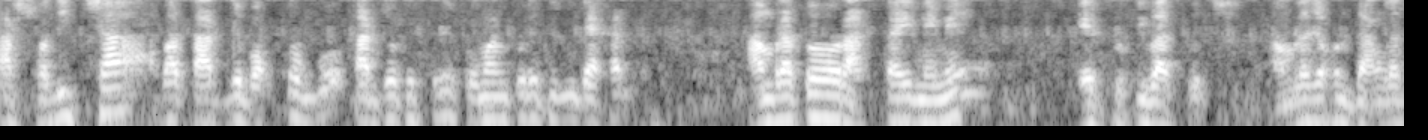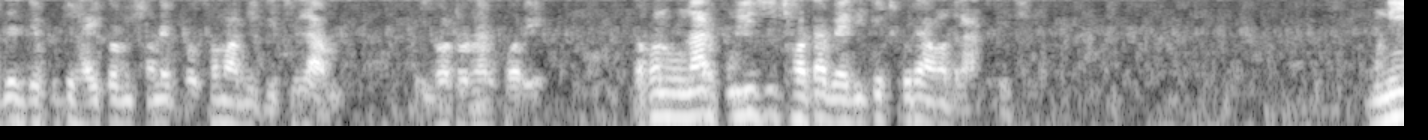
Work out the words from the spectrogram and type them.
তার সদিচ্ছা বা তার যে বক্তব্য কার্যক্ষেত্রে প্রমাণ করে তিনি দেখান। আমরা তো রাস্তায় নেমে এর প্রতিবাদ করছি। আমরা যখন বাংলাদেশ ডেপুটি হাই কমিশনে প্রথম আমি গেছিলাম এই ঘটনার পরে, তখন উনার পুলিশই ছটা ব্যারিকেড করে আমাদের আটকেছিল। উনি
